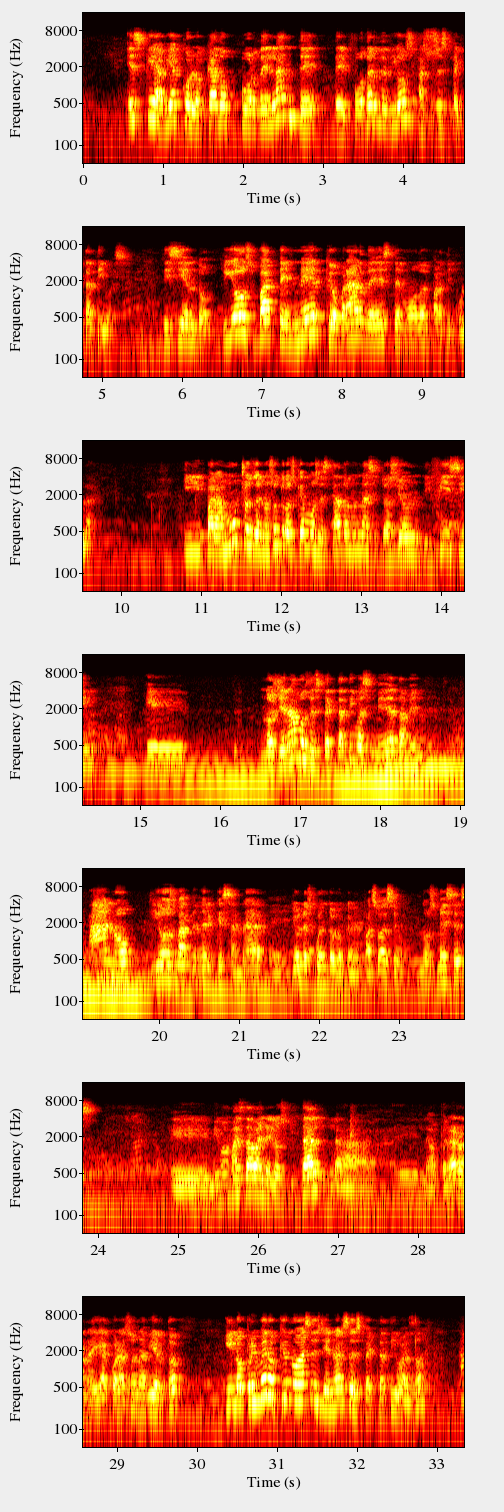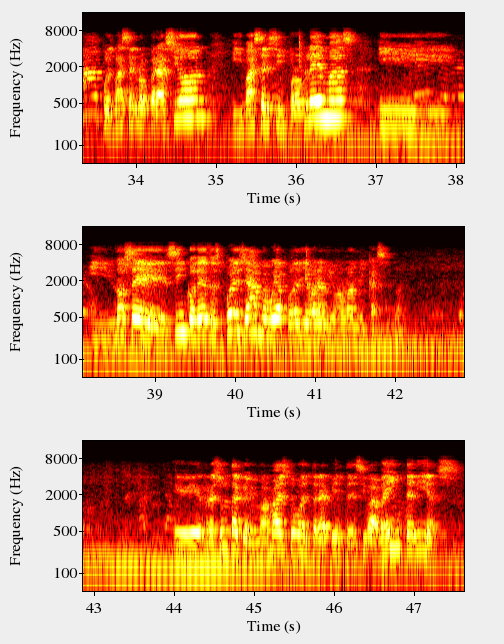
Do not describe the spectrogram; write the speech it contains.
es que había colocado por delante del poder de Dios a sus expectativas, diciendo, Dios va a tener que obrar de este modo en particular. Y para muchos de nosotros que hemos estado en una situación difícil, eh, nos llenamos de expectativas inmediatamente. Ah, no, Dios va a tener que sanar. Eh, yo les cuento lo que me pasó hace unos meses. Eh, mi mamá estaba en el hospital, la, la operaron ahí a corazón abierto. Y lo primero que uno hace es llenarse de expectativas, ¿no? Ah, pues va a ser la operación y va a ser sin problemas y, no sé, cinco días después ya me voy a poder llevar a mi mamá a mi casa, ¿no? Eh, resulta que mi mamá estuvo en terapia intensiva 20 días.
